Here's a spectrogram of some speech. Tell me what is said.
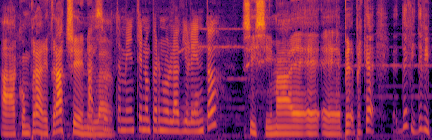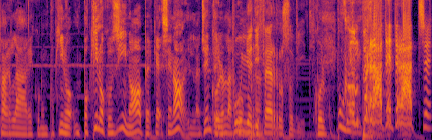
a comprare tracce nella... Assolutamente non per nulla violento. Sì, sì, ma è, è- è- per- perché devi, devi parlare con un pochino, un pochino così, no? Perché se no la gente Col non la pugno compra. di ferro sovietico. Col pugno di Comprate tracce!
